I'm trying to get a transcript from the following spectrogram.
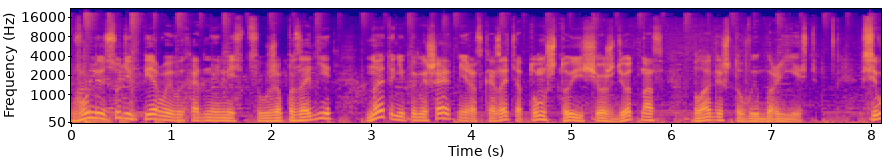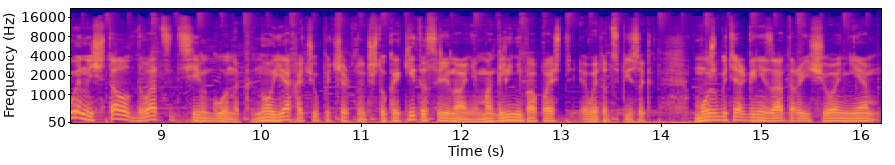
Волею судей первые выходные месяцы уже позади, но это не помешает мне рассказать о том, что еще ждет нас, благо, что выбор есть. Всего я насчитал 27 гонок, но я хочу подчеркнуть, что какие-то соревнования могли не попасть в этот список. Может быть, организаторы еще не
